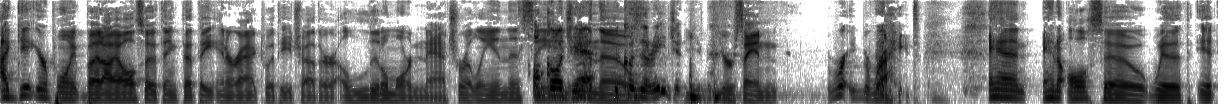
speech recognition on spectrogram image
I get your point, but I also think that they interact with each other a little more naturally in this oh, scene. oh God, yeah, even though because they're aging. you're saying ri- right, and and also with it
